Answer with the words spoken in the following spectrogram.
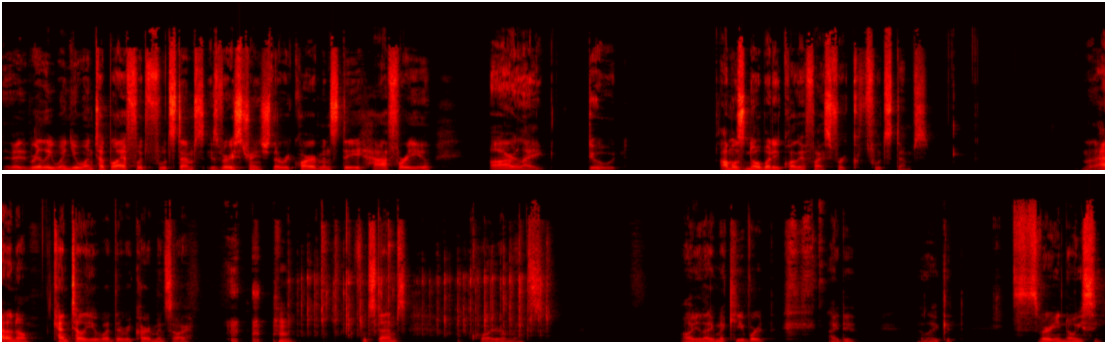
It really, when you want to apply for food stamps, it's very strange. The requirements they have for you are like, dude, almost nobody qualifies for food stamps. I don't know. Can't tell you what the requirements are. food stamps requirements. Oh, you like my keyboard? I do. I like it. It's very noisy.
